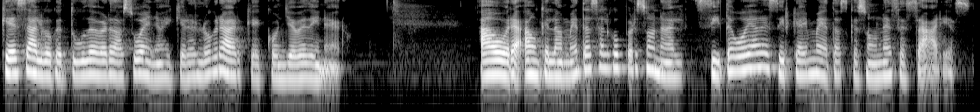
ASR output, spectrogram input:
que es algo que tú de verdad sueñas y quieres lograr que conlleve dinero. Ahora, aunque la meta es algo personal, sí te voy a decir que hay metas que son necesarias.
